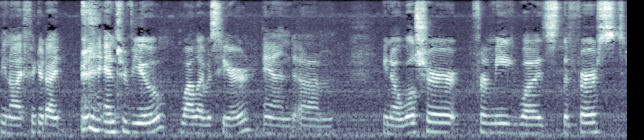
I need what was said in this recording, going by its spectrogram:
you know I figured I'd interview while I was here, and um, you know Wilshire for me was the first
